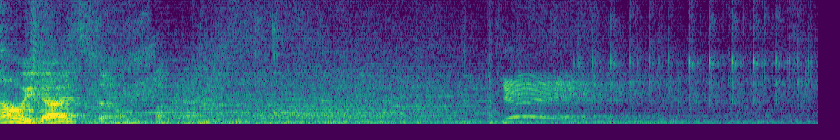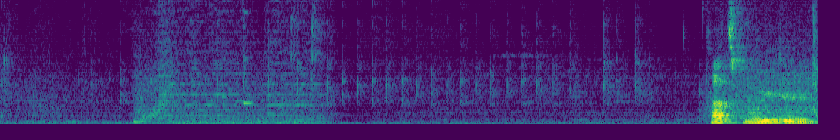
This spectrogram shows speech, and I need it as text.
Oh, he died still. Okay. That's weird.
